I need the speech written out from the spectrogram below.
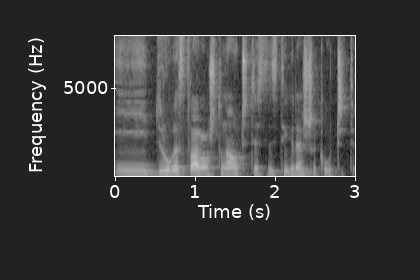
I druga stvar, ono što naučite, jeste da se ti grešaka učite.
